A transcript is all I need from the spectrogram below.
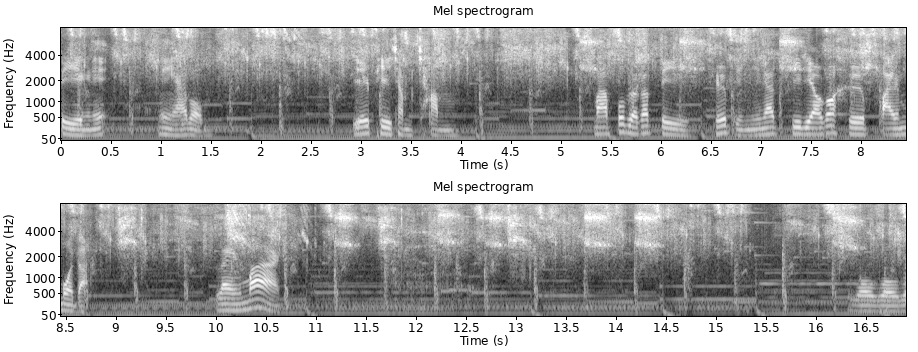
ตีอย่างนี้ นี่ครับผม EXP ช้ำๆ มาปุ๊บเราก็ตีชึบอย่างนี้นะ ทีเดียวก็คือไปหมดอะแรงมากโวโวโว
